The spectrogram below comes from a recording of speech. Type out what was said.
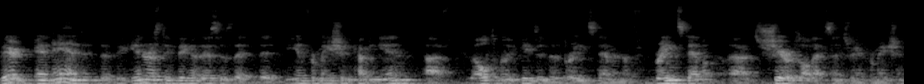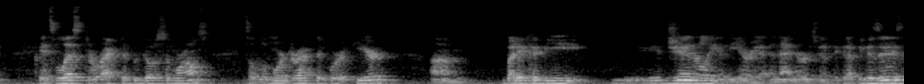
there, and, and the, the interesting thing of this is that, that the information coming in uh, ultimately feeds into the brainstem, and the brainstem uh, shares all that sensory information. It's less direct if we go somewhere else. It's a little more direct if we're here, um, but it could be generally in the area, and that nerve is going to pick it up because it is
